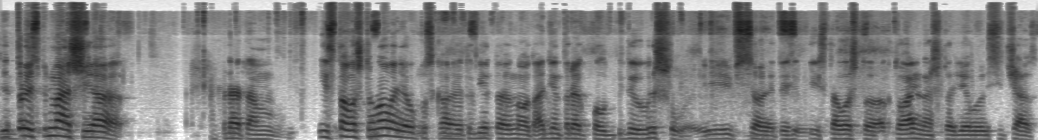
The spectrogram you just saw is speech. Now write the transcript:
И, То есть, понимаешь, я когда там из того, что новое я выпускаю, это где-то ну, вот один трек полбеды вышел, и все, это из, из того, что актуально, что делаю сейчас.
